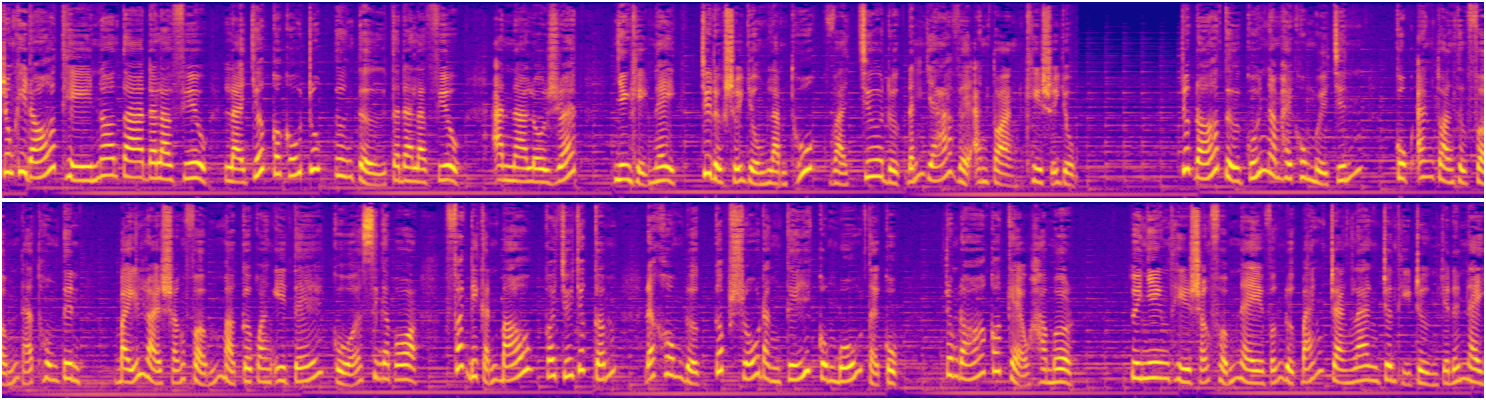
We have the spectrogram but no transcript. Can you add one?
Trong khi đó thì non-tadalafil là chất có cấu trúc tương tự tadalafil, analogous nhưng hiện nay chưa được sử dụng làm thuốc và chưa được đánh giá về an toàn khi sử dụng. Trước đó, từ cuối năm 2019, Cục An toàn Thực phẩm đã thông tin 7 loại sản phẩm mà cơ quan y tế của Singapore phát đi cảnh báo có chứa chất cấm đã không được cấp số đăng ký công bố tại cục, trong đó có kẹo Hammer. Tuy nhiên thì sản phẩm này vẫn được bán tràn lan trên thị trường cho đến nay.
